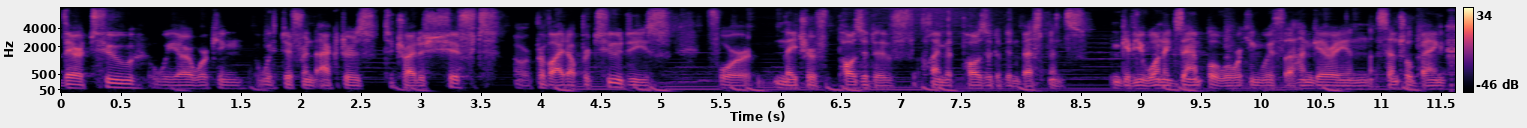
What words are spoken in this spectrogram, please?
there too we are working with different actors to try to shift or provide opportunities for nature positive, climate positive investments. And give you one example, we're working with the Hungarian central bank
